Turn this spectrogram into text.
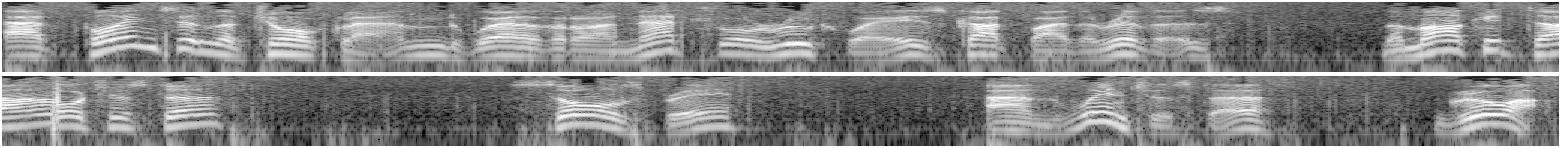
At points in the chalkland where there are natural routeways cut by the rivers, the market town Dorchester, Salisbury and Winchester grew up.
